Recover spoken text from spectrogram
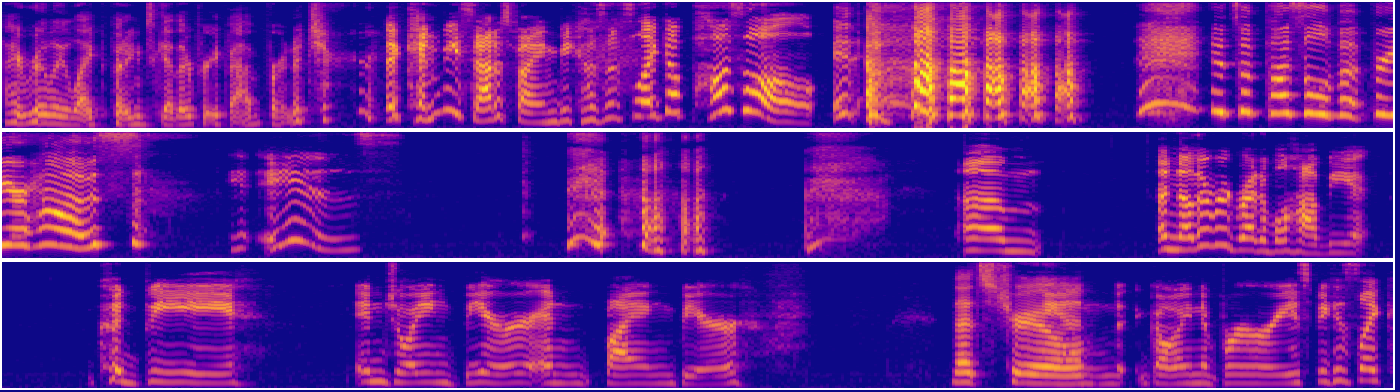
I really like putting together prefab furniture. It can be satisfying because it's like a puzzle. It It's a puzzle but for your house. It is. Um, another regrettable hobby could be enjoying beer and buying beer That's true. and going to breweries because, like,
